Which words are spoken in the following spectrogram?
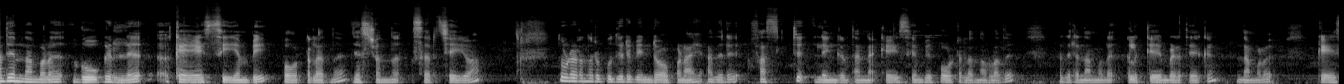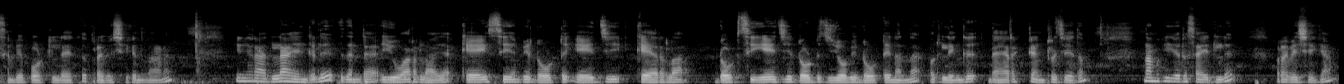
ആദ്യം നമ്മൾ ഗൂഗിളിൽ K S C M P പോർട്ടലെന്ന് ജസ്റ്റ് ഒന്ന് സെർച്ച് ചെയ്യുക. തുടർന്നൊരു പുതിയൊരു വിൻഡോ ഓപ്പൺ ആയി. അതിൽ ഫസ്റ്റ് ലിങ്കിൽ തന്നെ K S M B portal എന്നുള്ളത് അതിൽ നമ്മൾ ക്ലിക്ക് ചെയ്യുമ്പോഴത്തേക്ക് നമ്മൾ കെ എസ് എം ബി പോർട്ടലിലേക്ക് പ്രവേശിക്കുന്നതാണ്. ഇങ്ങനെ അല്ല എങ്കിൽ ഇതിന്റെ യു ആർ എൽ ആയ K S C M B dot A G Kerala dot C A G dot G O V dot in എന്ന ഒരു ലിങ്ക് ഡയറക്റ്റ് എൻട്രി ചെയ്തും നമുക്ക് ഈ ഒരു സൈറ്റിൽ പ്രവേശിക്കാം.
